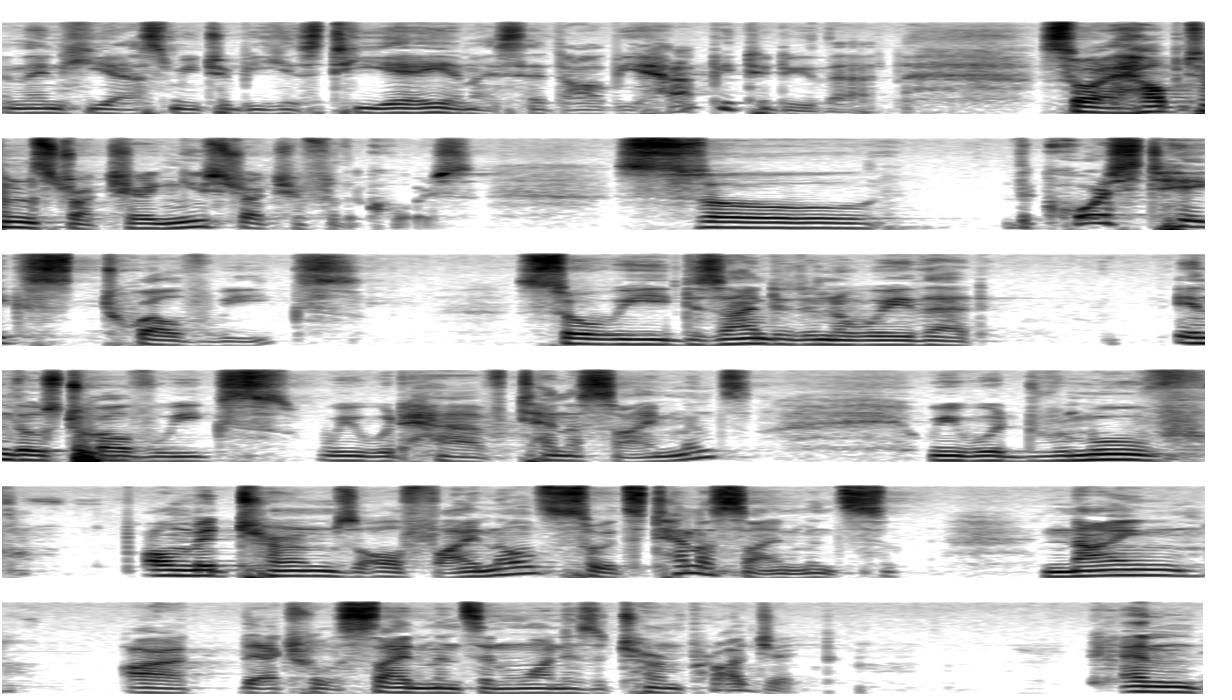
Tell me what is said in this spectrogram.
and then he asked me to be his TA, and I said, I'll be happy to do that. So I helped him structure a new structure for the course. So the course takes 12 weeks. So we designed it in a way that in those 12 weeks, we would have 10 assignments. We would remove all midterms, all finals, so it's 10 assignments. Nine are the actual assignments, and one is a term project. And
